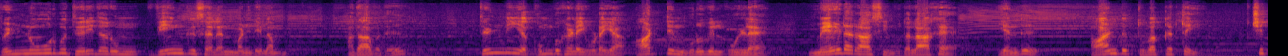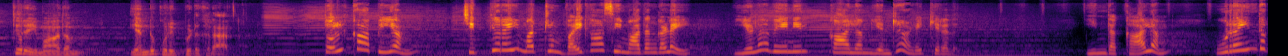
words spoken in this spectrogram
விண்ணூர்வு தெரிதரும் வீங்கு செலன் மண்டிலம். அதாவது திண்ணிய கொம்புகளை உடைய ஆட்டின் உருவில் உள்ள மேடராசி முதலாக என்று ஆண்டு துவக்கத்தை சித்திரை மாதம் என்று குறிப்பிடுகிறார். தொல்காப்பியம் சித்திரை மற்றும் வைகாசி மாதங்களை இளவேனில் காலம் என்று அழைக்கிறது. இந்த காலம் உறைந்த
